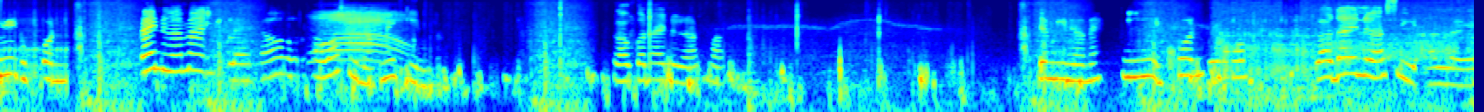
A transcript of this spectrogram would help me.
นี่ทุกคน ได้เนื้อมาอีกแล้ว เพราะว่าสุนัขไม่กิน เราก็ได้เนื้อมาจะมีเนื้อไหม มีคนเราได้เนื้อสี่อันแล้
